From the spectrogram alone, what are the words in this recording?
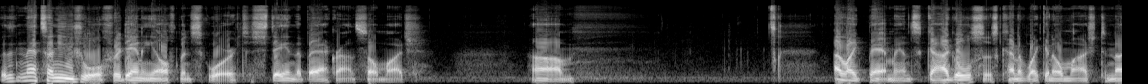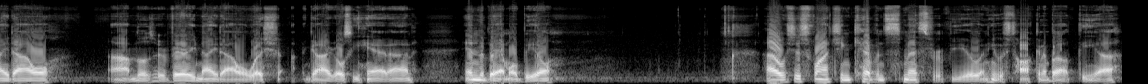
but that's unusual for Danny Elfman's score to stay in the background so much. Um, I like Batman's goggles as kind of like an homage to Nite Owl. Um, those are very Nite Owlish goggles he had on in the Batmobile. I was just watching Kevin Smith's review, and he was talking about the uh,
